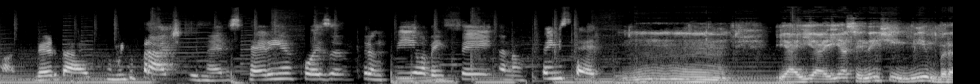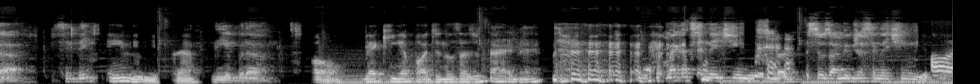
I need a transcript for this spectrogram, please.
ótimo. Verdade. São muito práticos, né? Eles querem a coisa tranquila, bem feita, não tem mistério. Hum, e aí, aí, ascendente em Libra. Ascendente Em Libra. Libra. Bom, Bequinha pode nos ajudar, né? Como é que é ascendente em Libra? Seus amigos de ascendente em Libra. Ó,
